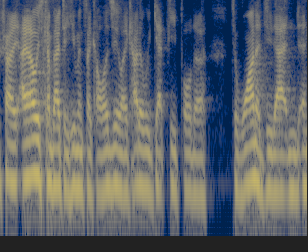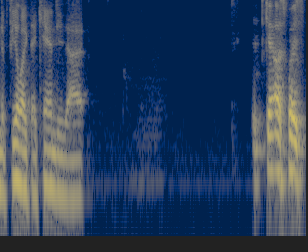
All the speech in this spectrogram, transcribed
try, I always come back to human psychology. Like, how do we get people to, to want to do that and, and to feel like they can do that? I suppose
